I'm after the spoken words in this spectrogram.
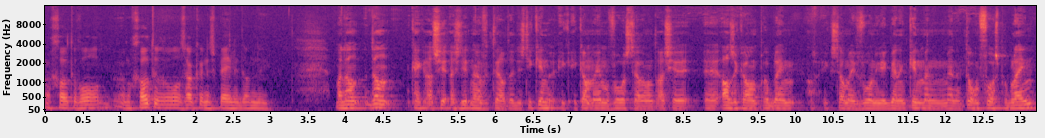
een, grote rol, een grotere rol zou kunnen spelen dan nu. Maar dan, dan kijk, als je, als je dit nou vertelt, dus die kinderen, ik, ik kan me helemaal voorstellen, want als, je, uh, als ik al een probleem, ik stel me even voor nu, ik ben een kind met, met een, toch een fors probleem,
